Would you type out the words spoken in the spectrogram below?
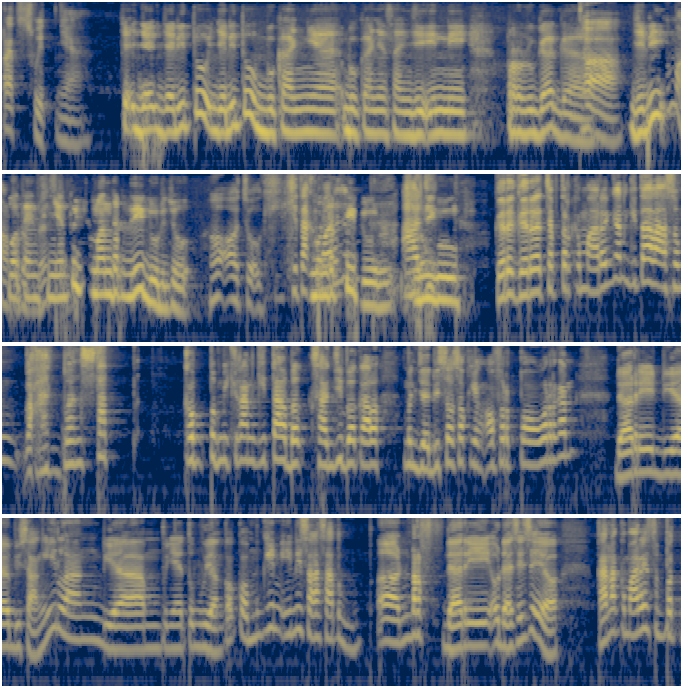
red sweet-nya. Jadi tuh jadi tuh bukannya bukannya Sanji ini produk gagal. Ha. Jadi potensinya tuh cuma tertidur, Cuk. Oh, oh Cuk. Kita kemarin kan, tertidur, anjing, nunggu. gara-gara chapter kemarin kan kita langsung ah, bangsat ke pemikiran kita bak Sanji bakal menjadi sosok yang overpower kan dari dia bisa ngilang, dia mempunyai tubuh yang kokoh. Mungkin ini salah satu eh, nerf dari Oda Sensei ya. Karena kemarin sempet,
